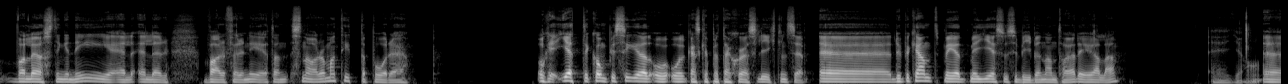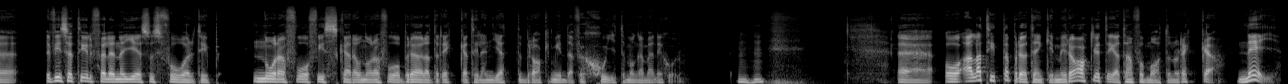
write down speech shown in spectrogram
vad lösningen är eller, eller varför den är, utan snarare om man tittar på det Okej, okay, jättekomplicerad och, och, ganska pretentiös liknelse. Eh, du är bekant med, med Jesus i Bibeln, antar jag, det är alla? Eh, ja. Eh, det finns ett tillfälle när Jesus får typ några få fiskar och några få bröd att räcka till en jättebra middag för skitmånga människor. Mm -hmm. och alla tittar på det och tänker miraklet är att han får maten att räcka. Nej,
